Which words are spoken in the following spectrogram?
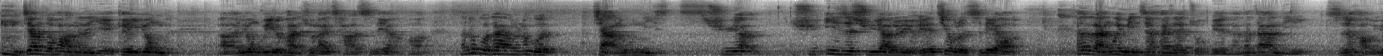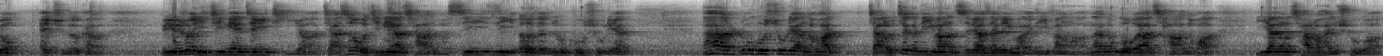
这样的话呢，也可以用啊用 V 的函数来查资料哈。那如果大家如果假如你需要需一直需要，就是有些旧的资料，它的栏位名称还在左边的，那当然你只好用 HLOOKUP。比如说以今天这一题啊，假设我今天要查什么 CZ 二的入库数量，那它的入库数量的话，假如这个地方的资料在另外一个地方啊，那如果我要查的话，一样用插入函数啊，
